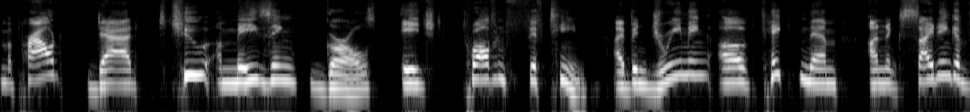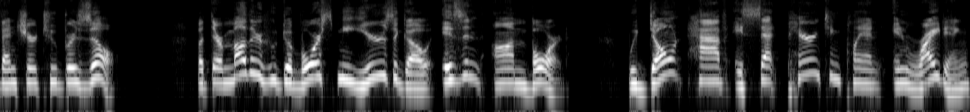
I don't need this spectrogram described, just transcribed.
I'm a proud dad to two amazing girls aged 12 and 15. I've been dreaming of taking them on an exciting adventure to Brazil. But their mother, who divorced me years ago, isn't on board. We don't have a set parenting plan in writing.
